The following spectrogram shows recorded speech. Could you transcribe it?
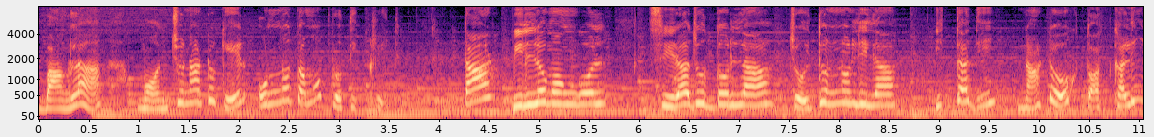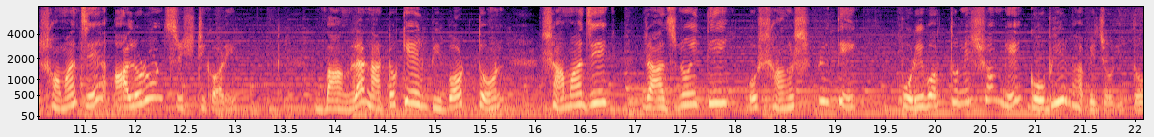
বাংলা মঞ্চনাটকের অন্যতম প্রতিকৃত। তার বিল্লমঙ্গল, সিরাজউদ্দৌলা, চৈতন্যলীলা ইত্যাদি নাটক তৎকালীন সমাজে আলোড়ন সৃষ্টি করে। বাংলা নাটকের বিবর্তন সামাজিক, রাজনৈতিক ও সাংস্কৃতিক পরিবর্তনের সঙ্গে গভীরভাবে জড়িত।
